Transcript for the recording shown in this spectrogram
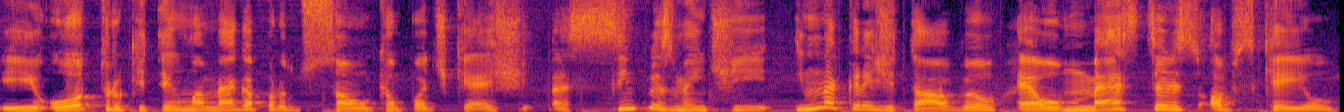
E outro que tem uma mega produção, que é um podcast é simplesmente inacreditável, é o Masters of Scale,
